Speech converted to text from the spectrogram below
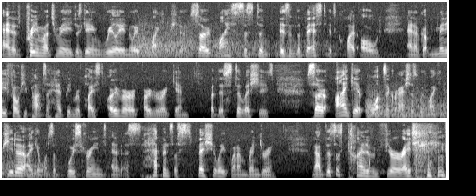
And it's pretty much me just getting really annoyed with my computer. So my system isn't the best. It's quite old. And I've got many faulty parts that have been replaced over and over again. But there's still issues. So I get lots of crashes with my computer. I get lots of blue screens. And it happens especially when I'm rendering. Now this is kind of infuriating.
